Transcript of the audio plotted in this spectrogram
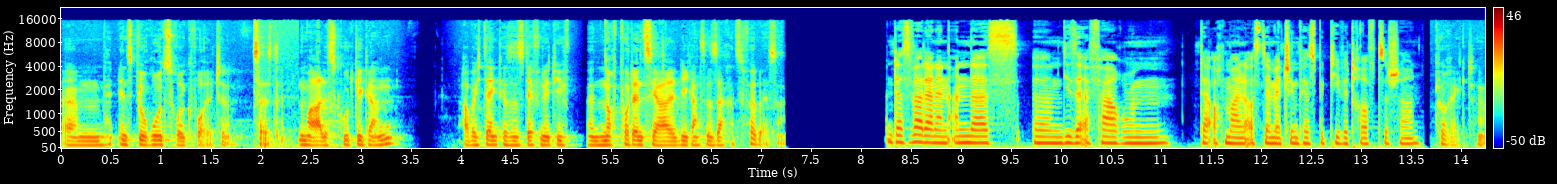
ähm, ins Büro zurück wollte. Das heißt, immer alles gut gegangen. Aber ich denke, es ist definitiv noch Potenzial, die ganze Sache zu verbessern. Und das war dann ein Anlass, ähm, diese Erfahrungen da auch mal aus der Matching-Perspektive drauf zu schauen. Korrekt. Ja.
